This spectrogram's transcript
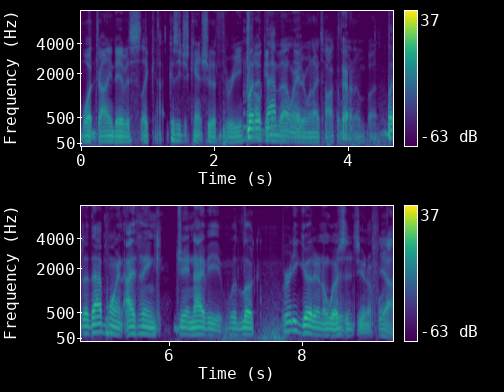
what Johnny Davis like because he just can't shoot a three. But I'll at get that into that point- later when I talk Yeah. about him. But but at that point, I think Jaden Ivey would look pretty good in a Wizards uniform. Yeah,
